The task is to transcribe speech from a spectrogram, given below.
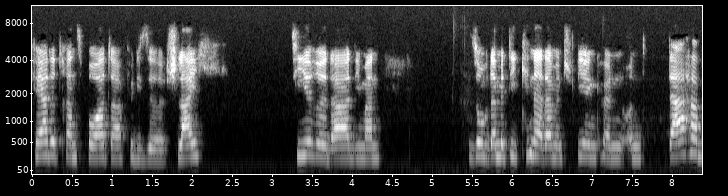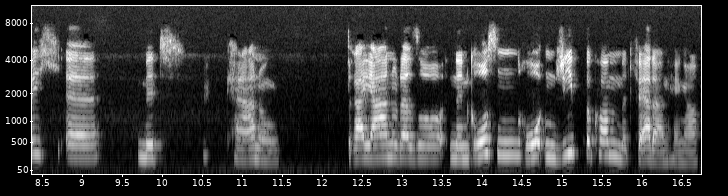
Pferdetransporter für diese Schleichtiere da, die man so damit die Kinder damit spielen können. Und da habe ich äh, mit, keine Ahnung, drei Jahren oder so einen großen roten Jeep bekommen mit Pferdeanhänger.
